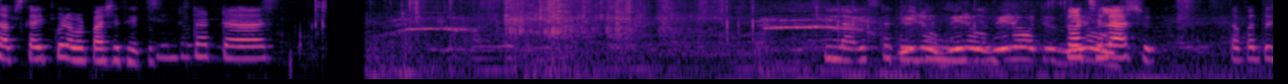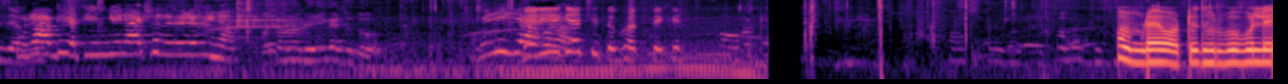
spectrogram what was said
সাবস্ক্রাইব করে আমার পাশে থেকো। টাটা। লাগেজটা বেরো বেরো বেরো তুই তোর ছেলে আসুক তারপর তো যাব। তোরা আগে তিনজন একসাথে বেরোবি না। বেরিয়ে যা বেরিয়ে গেছি তো ঘর থেকে। আমরা অটো ধরবো বলে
